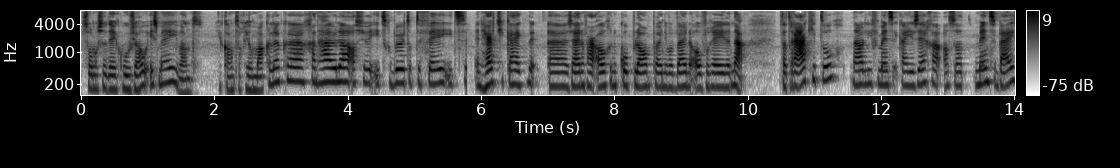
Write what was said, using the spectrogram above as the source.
sommigen denken, hoezo is mee? Want je kan toch heel makkelijk gaan huilen als er iets gebeurt op tv. Iets, een hertje kijkt met zijn of haar ogen in de koplampen en die wordt bijna overreden. Nou, dat raak je toch? Nou, lieve mensen, ik kan je zeggen, als dat mensen bij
